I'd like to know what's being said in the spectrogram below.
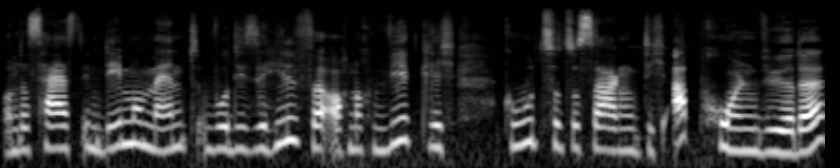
Und das heißt, in dem Moment, wo diese Hilfe auch noch wirklich gut sozusagen dich abholen würde,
